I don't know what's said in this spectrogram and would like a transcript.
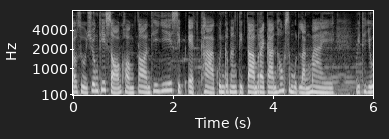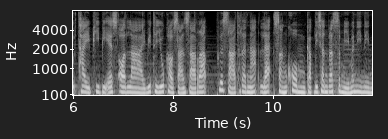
เข้าสู่ช่วงที่ 2 ของตอนที่ 21 ค่ะ คุณกำลังติดตามรายการห้องสมุดหลังใหม่ วิทยุไทย PBS ออนไลน์ วิทยุข่าวสารสาระ เพื่อสาธารณะ และสังคมกับดิฉันรัศมีมณีนิน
